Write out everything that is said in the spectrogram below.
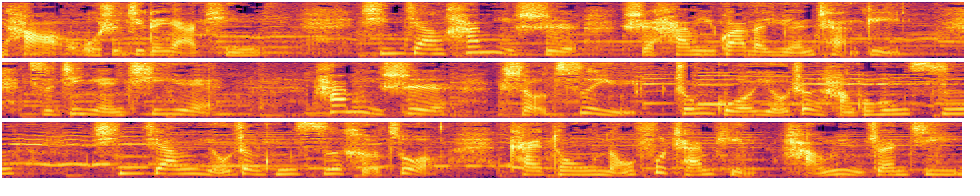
好，我是记者雅萍。新疆哈密市是哈密瓜的原产地。自今年七月，哈密市首次与中国邮政航空公司、新疆邮政公司合作，开通农副产品航运专机，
